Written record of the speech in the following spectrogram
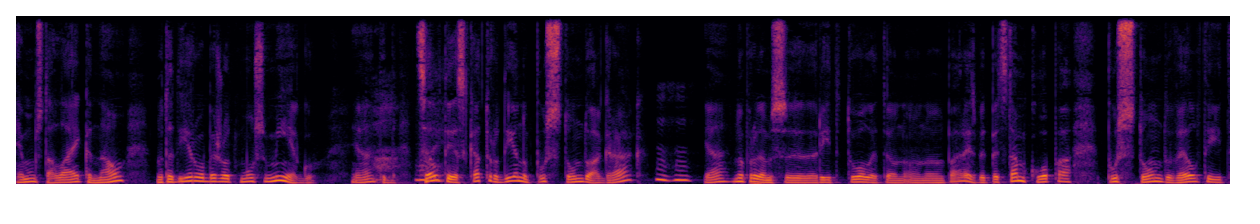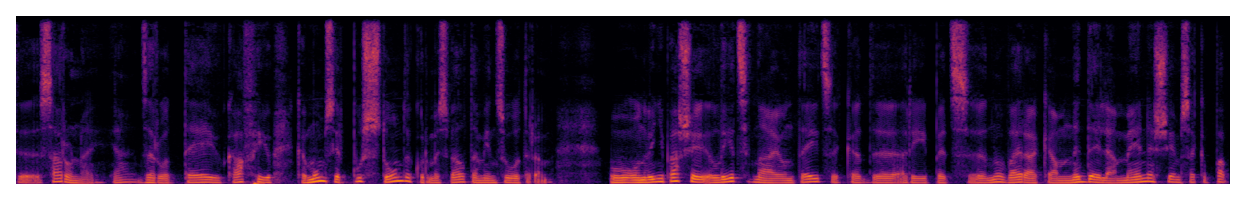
ja mums tā laika nav, nu tad ierobežot mūsu miegu. Ja, tad celties katru dienu pusstundu agrāk, mm -hmm. ja, nu, protams, rīta tolete un, un, un pārējais, bet pēc tam kopā pusstundu veltīt eh, sarunai, ja, dzerot tēju, kafiju, ka mums ir pusstunda, kur mēs veltam viens otram. Un, un viņi paši liecināja un teica, ka eh, arī pēc eh, nu, vairākām nedēļām, mēnešiem, saka, pa,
